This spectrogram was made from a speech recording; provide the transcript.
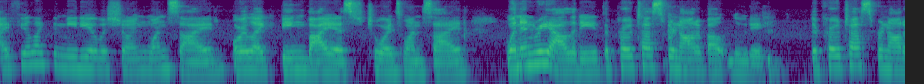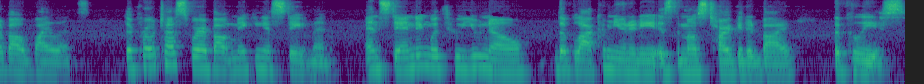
I feel like the media was showing one side or like being biased towards one side, when in reality, the protests were not about looting. The protests were not about violence. The protests were about making a statement and standing with who you know the Black community is the most targeted by the police.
